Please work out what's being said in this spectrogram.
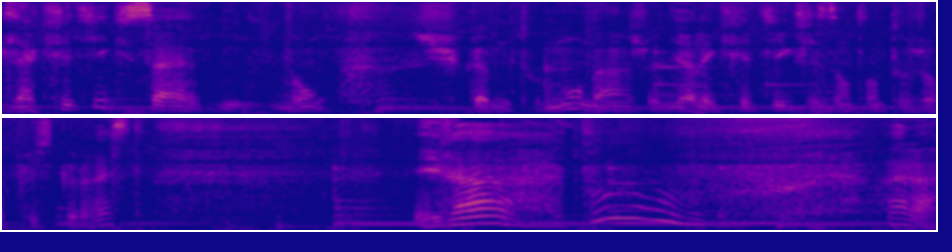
de la critique. Ça, bon, je suis comme tout le monde, hein, je veux dire, les critiques, je les entends toujours plus que le reste. Et là, pouf, voilà,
